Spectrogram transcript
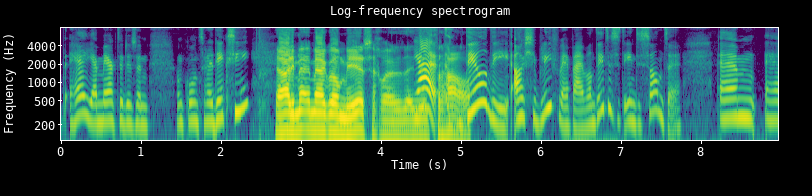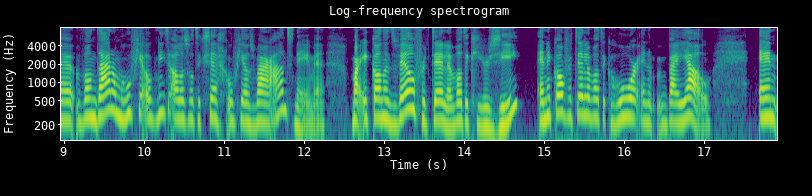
hè, jij merkte dus een, een contradictie. ja, die mer- merk wel meer, zeg maar, in ja, het verhaal. deel die alsjeblieft met mij, want dit is het interessante. Ehm, eh, want daarom hoef je ook niet alles wat ik zeg, hoef je als waar aan te nemen. Maar ik kan het wel vertellen wat ik hier zie. En ik kan vertellen wat ik hoor en, bij jou. En,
